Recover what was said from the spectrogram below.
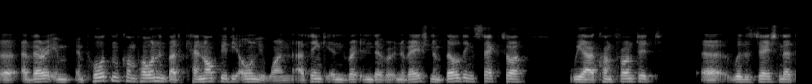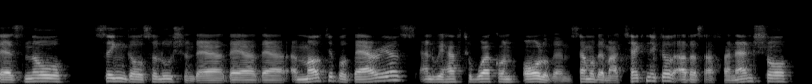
uh, a very important component, but cannot be the only one. I think in, in the renovation and building sector, we are confronted uh, with a situation that there's no single solution. There, there, there are multiple barriers, and we have to work on all of them. Some of them are technical, others are financial,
